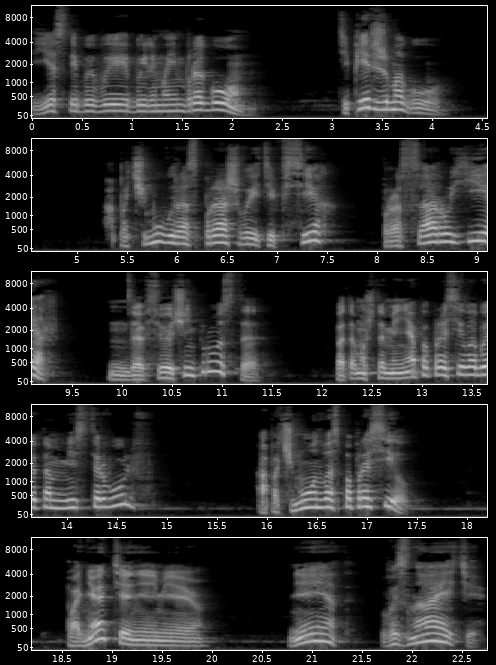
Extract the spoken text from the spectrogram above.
если бы вы были моим врагом. Теперь же могу. А почему вы расспрашиваете всех про Сару Ер? Да все очень просто. Потому что меня попросил об этом мистер Вульф. А почему он вас попросил? Понятия не имею. Нет, вы знаете.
